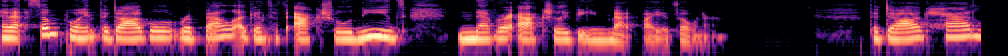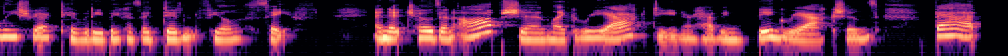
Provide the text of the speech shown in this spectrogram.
And at some point, the dog will rebel against its actual needs never actually being met by its owner. The dog had leash reactivity because it didn't feel safe, and it chose an option like reacting or having big reactions that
